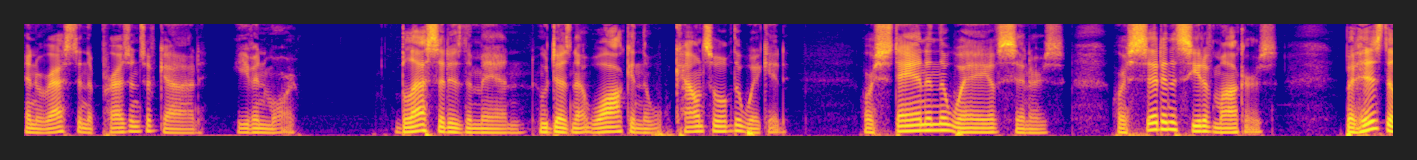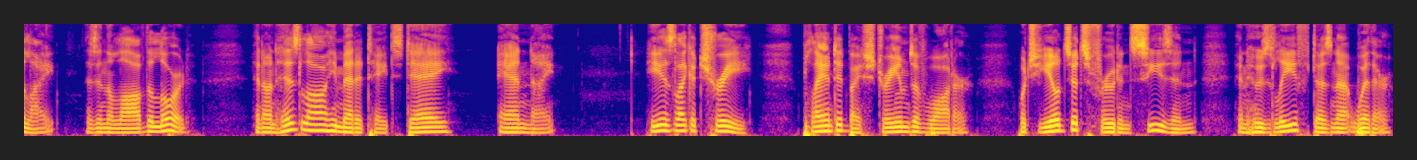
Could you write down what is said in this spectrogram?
and rest in the presence of God even more. Blessed is the man who does not walk in the counsel of the wicked, or stand in the way of sinners, or sit in the seat of mockers. But his delight is in the law of the Lord, and on his law he meditates day and night. He is like a tree planted by streams of water, which yields its fruit in season, and whose leaf does not wither.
